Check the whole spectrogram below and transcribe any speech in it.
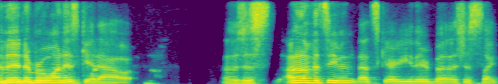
And then number one is Get Out. I was just I don't know if it's even that scary either, but it's just like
